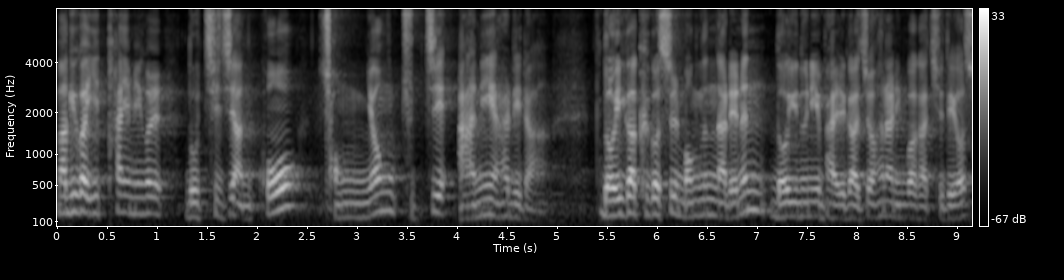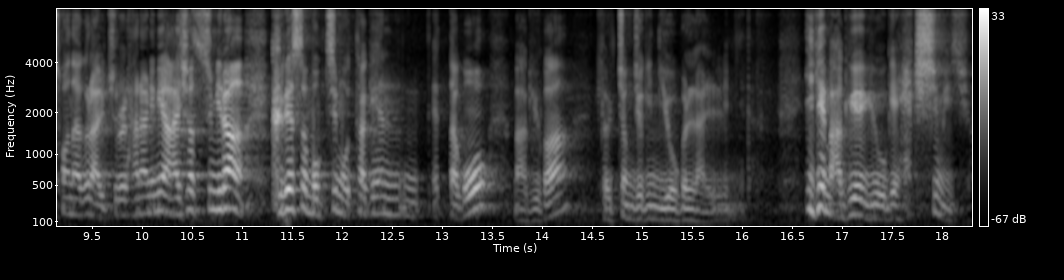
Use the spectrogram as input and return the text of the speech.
마귀가 이 타이밍을 놓치지 않고 정령 죽지 아니하리라. 너희가 그것을 먹는 날에는 너희 눈이 밝아져 하나님과 같이 되어 선악을 알 줄을 하나님이 아셨음이라. 그래서 먹지 못하게 했다고 마귀가 결정적인 유혹을 날립니다. 이게 마귀의 유혹의 핵심이죠.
